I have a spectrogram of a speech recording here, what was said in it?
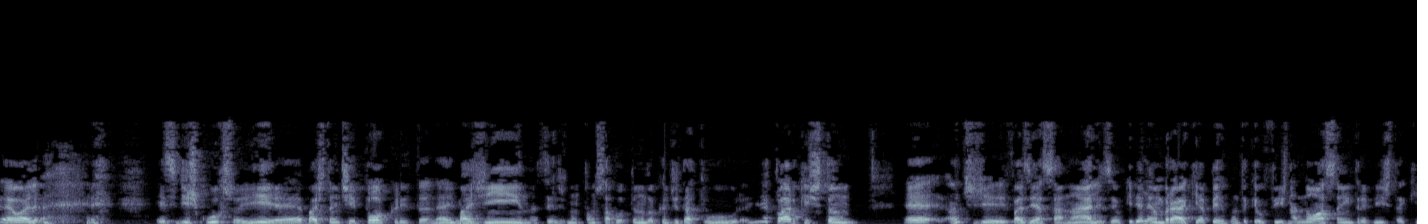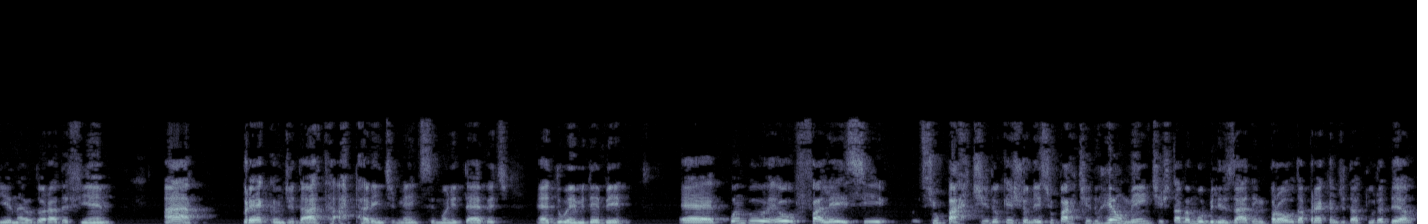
É, olha, esse discurso aí é bastante hipócrita, né? Imagina se eles não estão sabotando a candidatura. E é claro que estão. É, antes de fazer essa análise, eu queria lembrar aqui a pergunta que eu fiz na nossa entrevista aqui na Eldorado FM, a pré-candidata, aparentemente, Simone Tebet, é, do MDB, é, quando eu falei se se o partido, eu questionei se o partido realmente estava mobilizado em prol da pré-candidatura dela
